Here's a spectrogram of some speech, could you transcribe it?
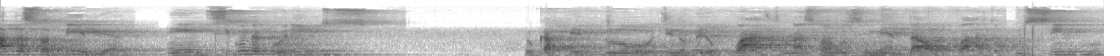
Abra sua Bíblia em 2 Coríntios, no capítulo de número 4, nós vamos emendar o 4 com 5,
